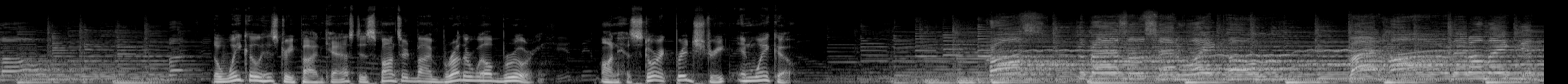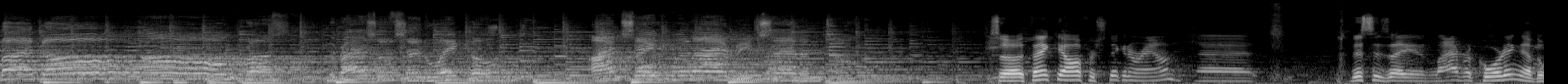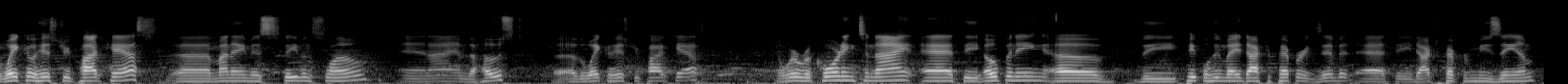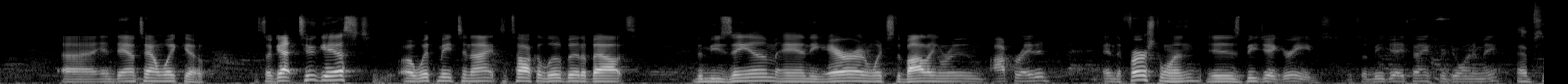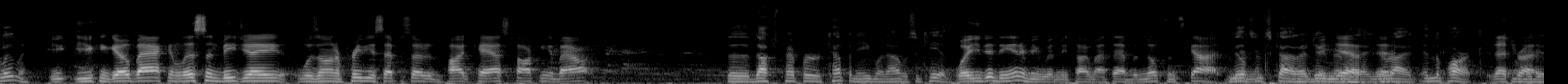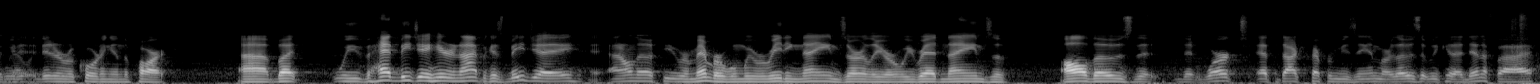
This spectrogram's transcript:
The Waco History Podcast is sponsored by Brotherwell Brewery on historic Bridge Street in Waco. Cross the Brazos and Waco, ride hard and I'll make it by dawn. Cross the Brazos and Waco, I'm safe when I reach San Antonio. So thank y'all for sticking around. Uh, this is a live recording of the Waco History Podcast. Uh, my name is Stephen Sloan, and I am the host uh, of the Waco History Podcast. And we're recording tonight at the opening of the People Who Made Dr. Pepper exhibit at the Dr. Pepper Museum uh, in downtown Waco. So, I've got two guests uh, with me tonight to talk a little bit about the museum and the era in which the bottling room operated. And the first one is BJ Greaves. And so, BJ, thanks for joining me. Absolutely. You, you can go back and listen. BJ was on a previous episode of the podcast talking about. The Dr. Pepper Company when I was a kid. Well, you did the interview with me talking about that, but Milton Scott. Milton remember? Scott, I do remember Yeah, that. You're uh, right. In the park. That's when we right. did We that did, did a recording in the park. Uh, but we've had BJ here tonight because BJ, I don't know if you remember when we were reading names earlier, we read names of all those that, that worked at the Dr. Pepper Museum or those that we could identify.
